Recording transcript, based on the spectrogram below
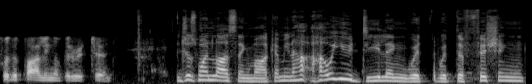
for the filing of the return. Just one last thing, Mark. I mean, how, how, are you dealing with, with the phishing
